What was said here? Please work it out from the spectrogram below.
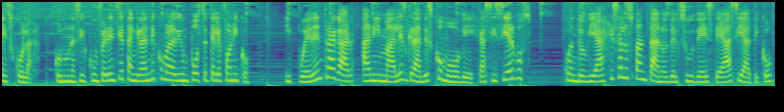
escolar, con una circunferencia tan grande como la de un poste telefónico, y pueden tragar animales grandes como ovejas y ciervos. Cuando viajes a los pantanos del sudeste asiático,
